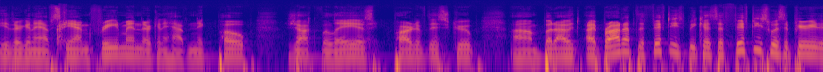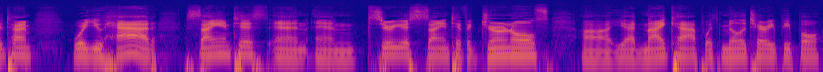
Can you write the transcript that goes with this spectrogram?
They're going to have Stanton Friedman, they're going to have Nick Pope, Jacques Vallée is part of this group. Um, but I, I brought up the 50s because the 50s was a period of time where you had scientists and, and serious scientific journals. Uh, you had NICAP with military people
